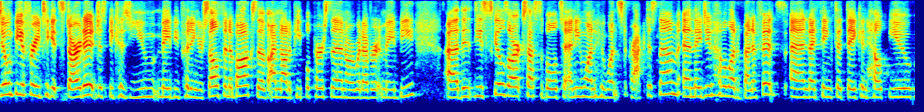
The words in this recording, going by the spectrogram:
don't be afraid to get started just because you may be putting yourself in a box of I'm not a people person or whatever it may be. Uh, th- these skills are accessible to anyone who wants to practice them, and they do have a lot of benefits. And I think that they can help you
